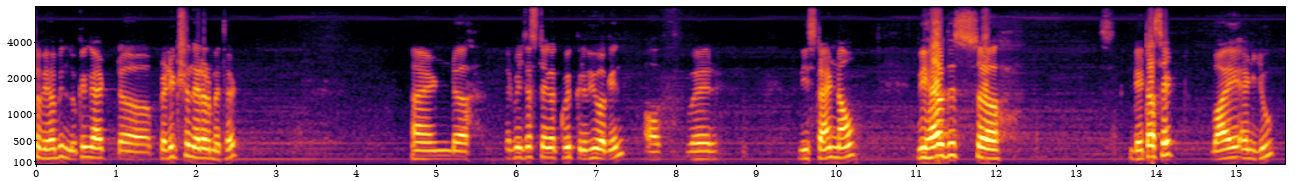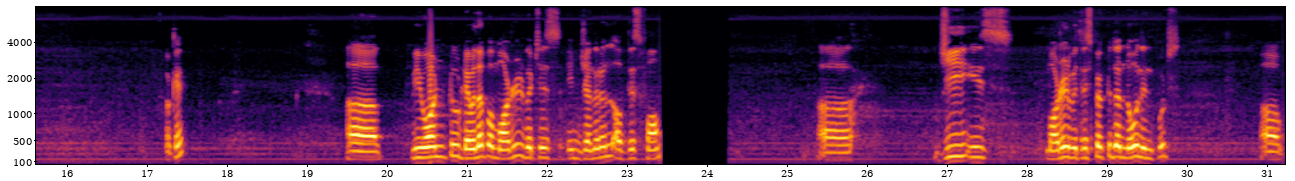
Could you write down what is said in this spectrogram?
So we have been looking at uh, prediction error method and uh, let me just take a quick review again of where we stand now. We have this uh, data set y and u okay. Uh, we want to develop a model which is in general of this form. Uh, G is modeled with respect to the known inputs, uh,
